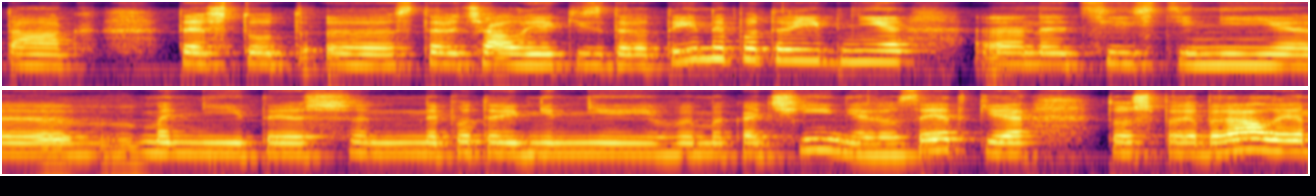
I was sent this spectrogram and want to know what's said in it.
Так, теж тут стирчали якісь дроти непотрібні. На цій стіні мені теж не потрібні ні вимикачі, ні розетки. Тож прибрали,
